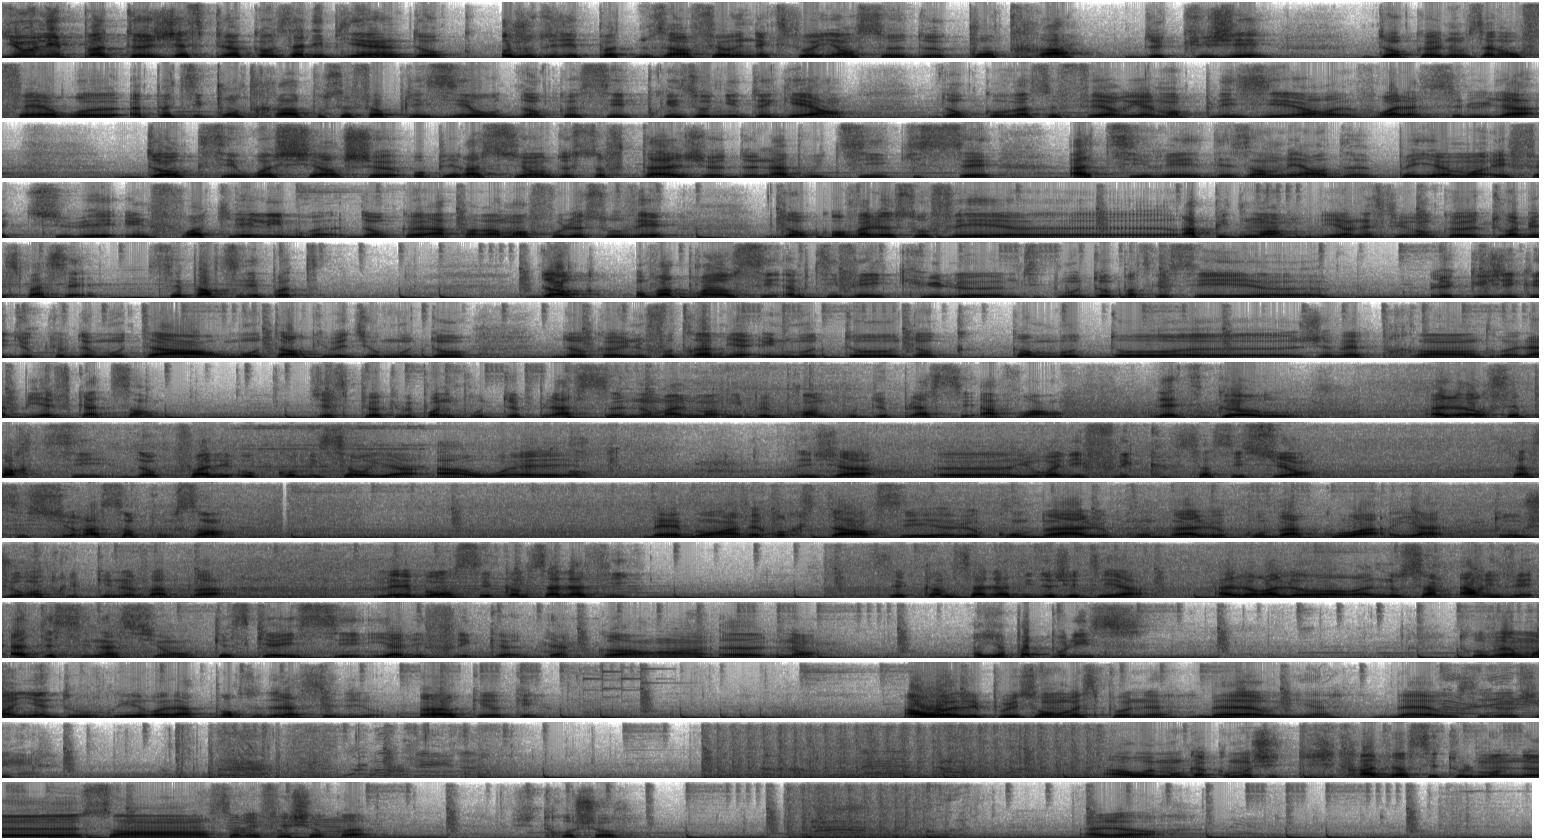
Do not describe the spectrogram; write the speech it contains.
Yo les potes, j'espère que vous allez bien. Donc aujourd'hui les potes, nous allons faire une expérience de contrat de QG. Donc euh, nous allons faire euh, un petit contrat pour se faire plaisir. Donc euh, c'est prisonnier de guerre. Donc on va se faire réellement plaisir. Voilà, celui-là. Donc c'est recherche opération de sauvetage d'un abruti qui s'est attiré des emmerdes. Paiement effectué une fois qu'il est libre. Donc apparemment faut le sauver. Donc on va le sauver euh, rapidement et en espérant que tout va bien se passer. C'est parti les potes. Donc on va prendre aussi un petit véhicule, euh, une petite moto parce que c'est euh, le QG qui est du club de motard, motard qui veut dire moto. Donc il nous faudra bien une moto. Donc comme moto, je vais prendre la BF 400. J'espère qu'il peut prendre pour deux places. Normalement il peut prendre pour deux places, c'est à voir. Let's go alors, c'est parti. Donc, fallait au commissariat. Ah ouais. Déjà, euh, il y aurait les flics, ça c'est sûr. Ça c'est sûr à 100%. Mais bon, avec Rockstar, c'est euh, le combat, le combat, le combat quoi. Il y a toujours un truc qui ne va pas. Mais bon, c'est comme ça la vie. C'est comme ça la vie de GTA. Alors, alors, nous sommes arrivés à destination. Qu'est-ce qu'il y a ici? Il y a les flics, d'accord. Euh, non. Ah, il n'y a pas de police trouve un moyen d'ouvrir la porte de la cellule. ok, ok. Ah ouais, les polices sont respawn. Hein. Ben oui, hein. Ben oui, c'est logique. Ah ouais, mon gars, comment j'ai traversé tout le monde euh, sans, sans réfléchir, quoi. Je suis trop chaud. Alors.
